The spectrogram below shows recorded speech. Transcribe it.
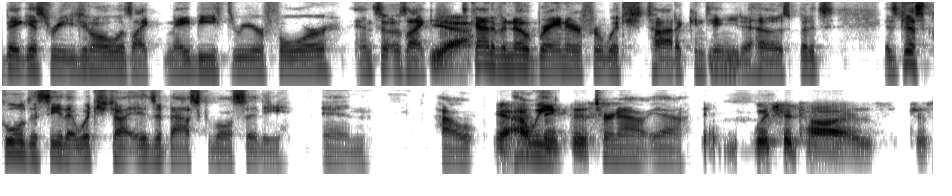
biggest regional was like maybe three or four, and so it was like Yeah. it's kind of a no brainer for Wichita to continue to host. But it's it's just cool to see that Wichita is a basketball city and how Yeah, how I we think this- turn out. Yeah. Wichita has just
